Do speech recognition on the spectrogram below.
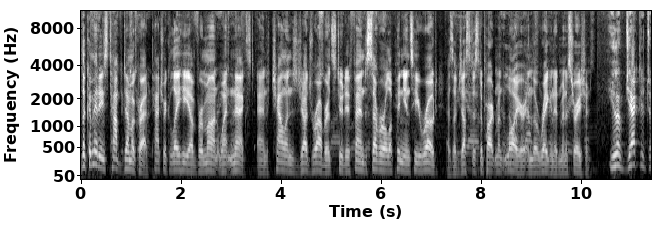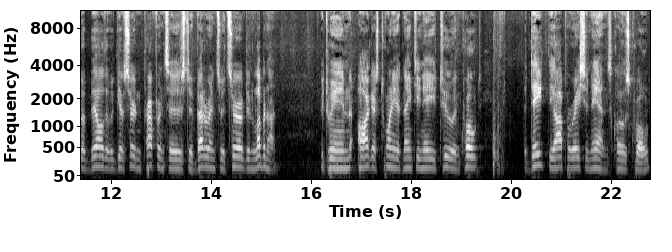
The committee's top Democrat, Patrick Leahy of Vermont, went next and challenged Judge Roberts to defend several opinions he wrote as a Justice Department lawyer in the Reagan administration. You objected to a bill that would give certain preferences to veterans who had served in Lebanon between August 20th, 1982, and, quote, the date the operation ends, close quote,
